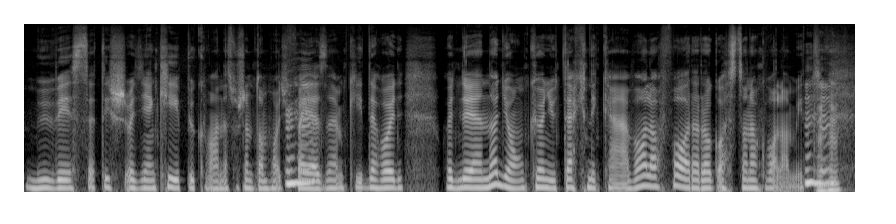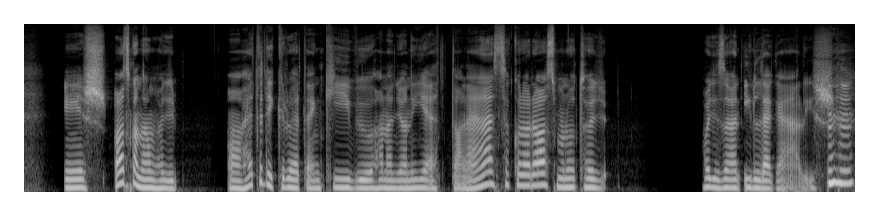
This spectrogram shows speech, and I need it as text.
művészet is, vagy ilyen képük van, ezt most nem tudom, hogy uh-huh. fejezem ki, de hogy, hogy ilyen nagyon könnyű technikával a falra ragasztanak valamit. Uh-huh. És azt gondolom, hogy a hetedik kerületen kívül, ha nagyon ilyet találsz, akkor arra azt mondod, hogy, hogy ez olyan illegális. Uh-huh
